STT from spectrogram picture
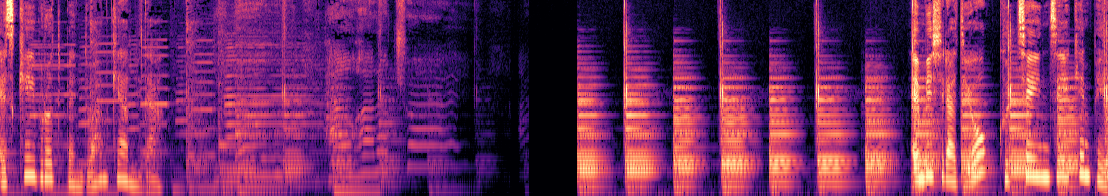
SK 브로드밴드와 함께합니다. MBC 라디오 Good Change 캠페인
